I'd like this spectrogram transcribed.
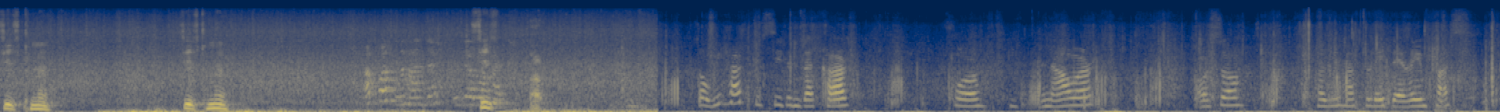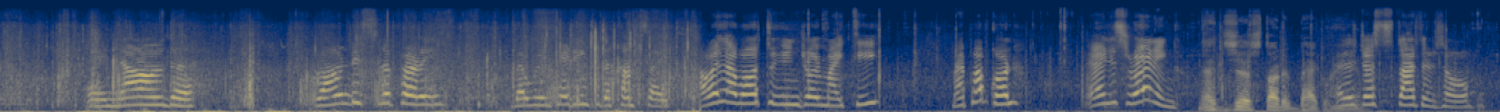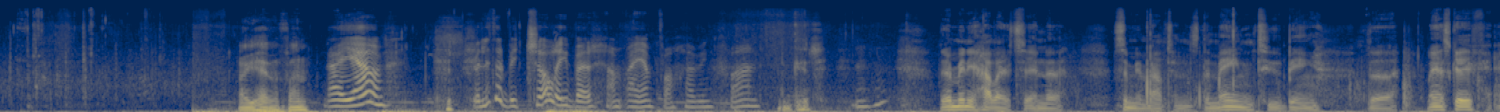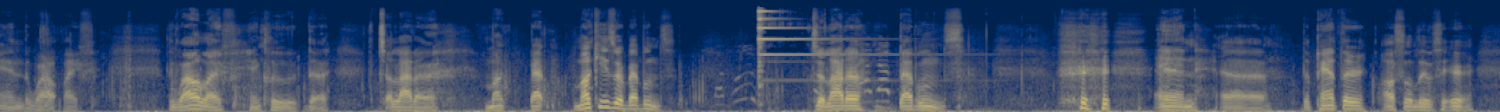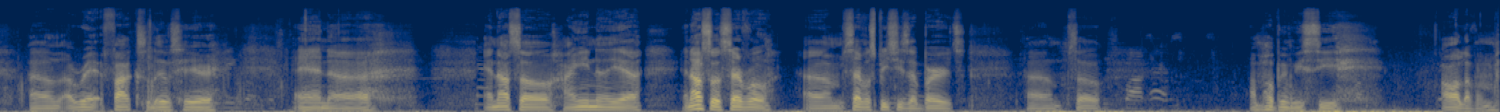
Steve, come here. Steve, come here. Steve. So we have to sit in the car for an hour or so because we have to let the rain pass. And now the ground is slippery, but we're heading to the campsite. I was about to enjoy my tea, my popcorn, and it's raining. It just started back raining. It just started, so Are you having fun? I am a little bit chilly, but I'm, I am fun, having fun. Good. There are many highlights in the Simien Mountains, the main two being the landscape and the wildlife. The wildlife include the gelada monk, ba- monkeys or baboons? Gelada baboons. and uh, the panther also lives here. Um, a red fox lives here, and uh, and also hyena, yeah, and also several um, several species of birds. Um, so I'm hoping we see all of them.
